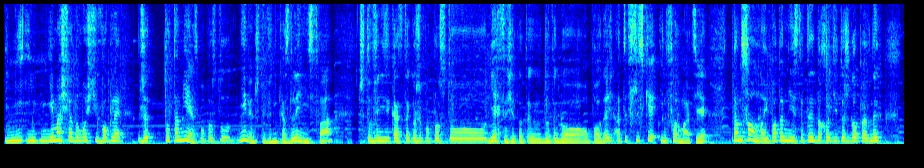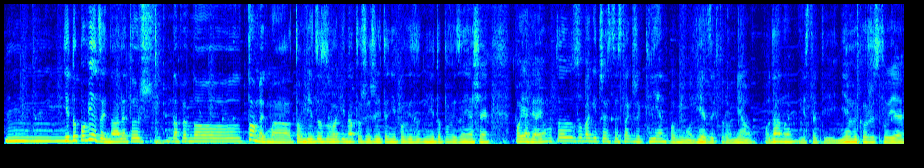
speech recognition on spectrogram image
i nie, i nie ma świadomości w ogóle, że to tam jest. Po prostu nie wiem, czy to wynika z lenistwa, czy to wynika z tego, że po prostu nie chce się do, te, do tego podejść, a te wszystkie informacje tam są. No i potem niestety dochodzi też do pewnych mm, niedopowiedzeń, no ale to już na pewno Tomek ma tą wiedzę z uwagi na to, że jeżeli te niedopowiedzenia się pojawiają, no to z uwagi często jest tak, że klient pomimo wiedzy, którą miał podaną, niestety jej nie wykorzystuje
